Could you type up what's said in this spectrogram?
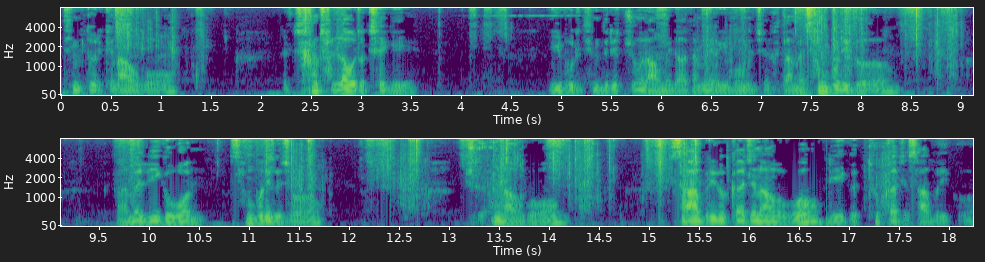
팀도 이렇게 나오고 참 잘 나오죠 책이 2부 팀들이 쭉 나옵니다. 그 다음에 여기 보면 이제 그 다음에 3부 리그 그 다음에 리그 1 3부 리그죠. 쭉 나오고 4부 리그까지 나오고 리그 2까지 4부 리그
